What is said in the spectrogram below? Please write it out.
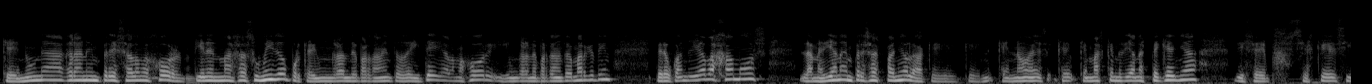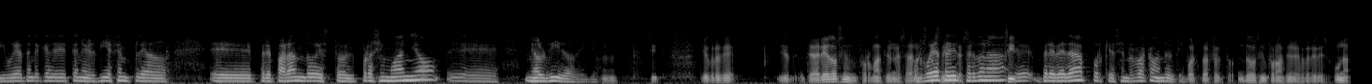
que en una gran empresa a lo mejor tienen más asumido, porque hay un gran departamento de IT a lo mejor y un gran departamento de marketing, pero cuando ya bajamos, la mediana empresa española, que, que, no es, que, más que mediana es pequeña, dice, si es que si voy a tener que tener 10 empleados eh, preparando esto el próximo año, eh, me olvido de ello. Sí, yo creo que te daría dos informaciones. A Os voy a pedir, perdona, eh, brevedad porque se nos va acabando el tiempo. Pues perfecto, dos informaciones breves. Una,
